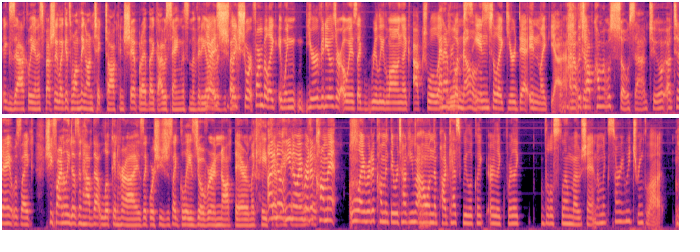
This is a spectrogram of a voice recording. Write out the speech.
exactly, and especially like it's one thing on TikTok and shit, but I like I was saying this in the video. Yeah, I was it's just like, short form, but like when your videos are always like really long, like actual like And everyone looks knows. into like your day in like yeah. I don't the top comment was so sad too. Uh, today it was like she finally doesn't have that look in her eyes, like where she's just like glazed over and not there and like hates. I know. You know, I read a like- comment. Well, I read a comment. They were talking about how on the podcast we look like, or like we're like little slow motion. I'm like, sorry, we drink a lot,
